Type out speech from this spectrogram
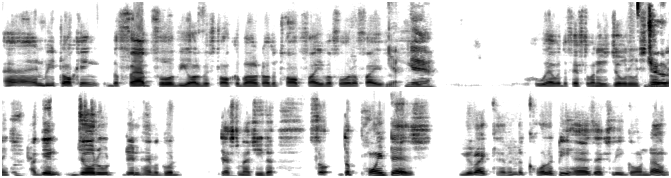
And we're talking the Fab Four we always talk about, or the top five or four or five. Yeah. Yeah. Whoever the fifth one is, Joe Root's Joe. Again, Joe Root didn't have a good test match either. So the point is, you're right, Kevin. The quality has actually gone down.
